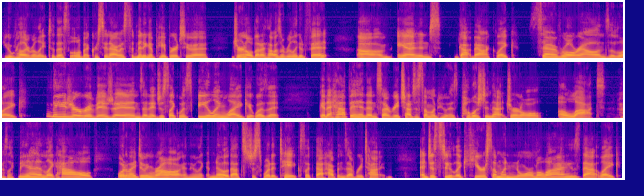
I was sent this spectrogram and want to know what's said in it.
you can probably relate to this a little bit, Kristina. I was submitting a paper to a journal that I thought was a really good fit. Um, and got back like several rounds of like major revisions and it just like was feeling like it wasn't going to happen and so i reached out to someone who has published in that journal a lot i was like man like how what am i doing wrong and they're like no that's just what it takes like that happens every time and just to like hear someone normalize that like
